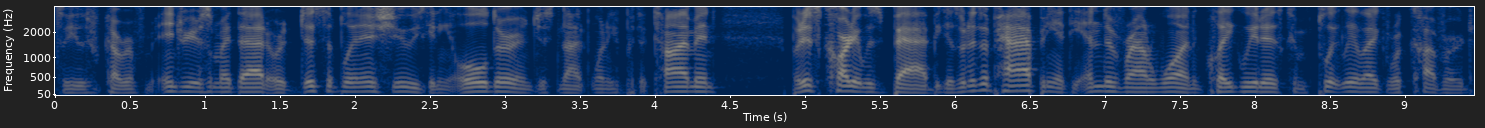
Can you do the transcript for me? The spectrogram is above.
so he was recovering from injury or something like that, or a discipline issue. He's getting older and just not wanting to put the time in. But his cardio was bad because what ends up happening at the end of round one, Clay Guida is completely like recovered.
